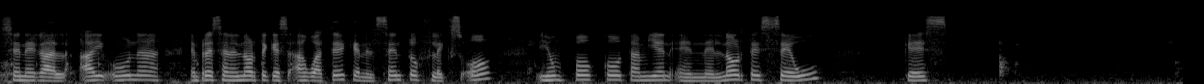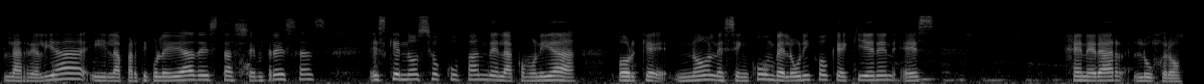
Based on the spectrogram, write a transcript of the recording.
Senegal. Hay una empresa en el norte que es Aguatec, en el centro Flexo y un poco también en el norte CU, que es la realidad y la particularidad de estas empresas es que no se ocupan de la comunidad porque no les incumbe, lo único que quieren es generar lucro.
